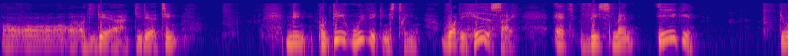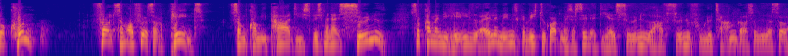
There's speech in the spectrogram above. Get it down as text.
og, og, og de, der, de der ting. Men på det udviklingstrin, hvor det hed sig, at hvis man ikke, det var kun folk, som opførte sig pænt, som kom i paradis. Hvis man havde syndet, så kom man i helvede, og alle mennesker vidste jo godt med sig selv, at de havde syndet og haft syndefulde tanker osv., så, videre. så,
